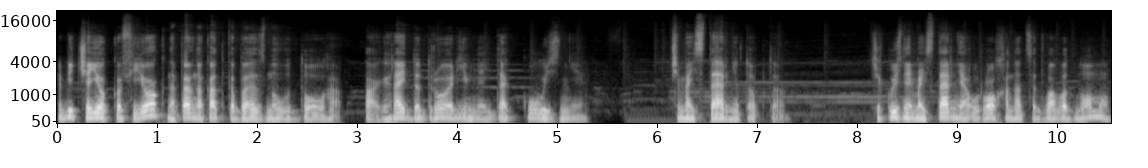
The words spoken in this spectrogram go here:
Робіть чайок кофійок, напевно, катка буде знову довга. Так, грай до другого рівня, йде кузні. Чи майстерні, тобто. Чи кузня і майстерня у Рохана це два в одному.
